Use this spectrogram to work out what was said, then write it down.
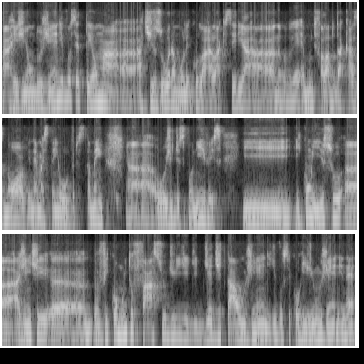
a região do gene e você ter uma a tesoura molecular lá, que seria, a, a, é muito falado da Cas9, né, mas tem outras também uh, hoje disponíveis, e, e com isso uh, a gente uh, ficou muito fácil de, de, de, editar um gene, de você corrigir um gene, né?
